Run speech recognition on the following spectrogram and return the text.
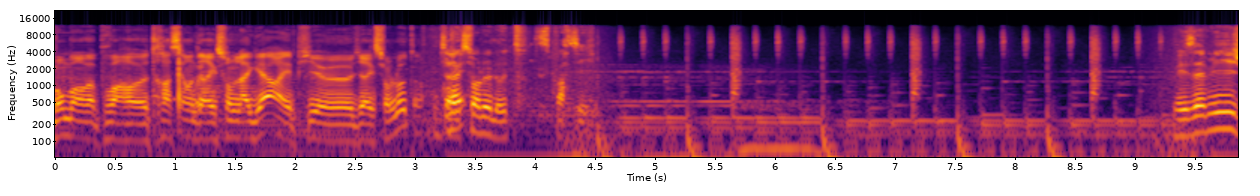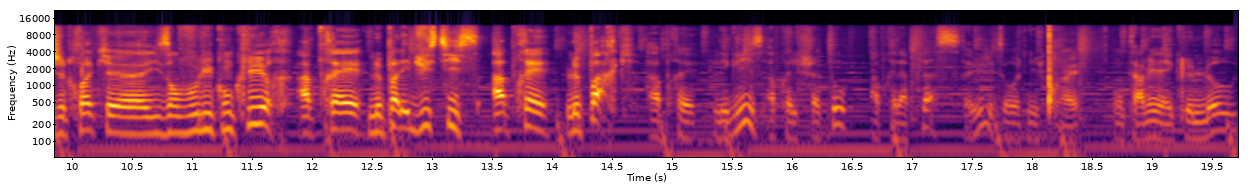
Bon, bah, on va pouvoir euh, tracer en direction de la gare et puis euh, direction de l'autre. hein. Direct sur le lot. C'est parti. Mes amis, je crois qu'ils ont voulu conclure après le palais de justice, après le parc, après l'église, après le château, après la place. T'as vu, j'ai tout retenu. Ouais. On termine avec le lot.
